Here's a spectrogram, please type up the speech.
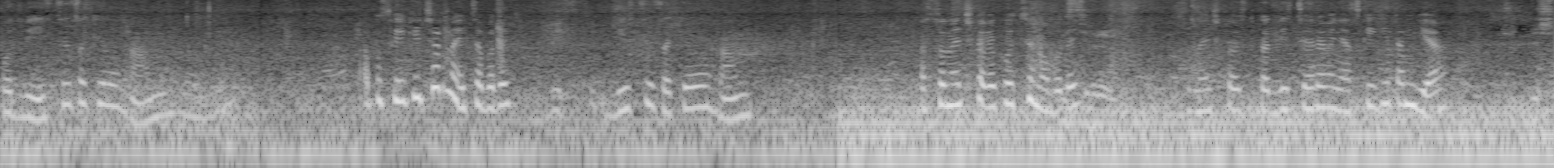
По 200 за кілограм. А по скільки чорниця буде? 200. 200 за кілограм. А сонечка в яку ціну буде? Сонечка ось така 200 гривень. А скільки там є? Більше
